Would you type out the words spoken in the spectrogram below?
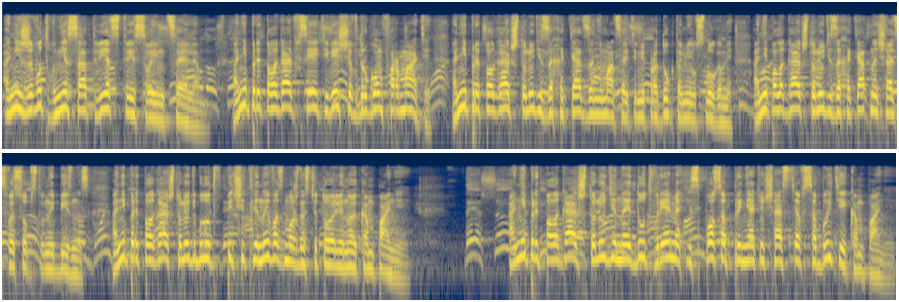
Они живут в несоответствии своим целям. Они предполагают все эти вещи в другом формате. Они предполагают, что люди захотят заниматься этими продуктами и услугами. Они полагают, что люди захотят начать свой собственный бизнес. Они предполагают, что люди будут впечатлены возможностью той или иной компании. Они предполагают, что люди найдут время и способ принять участие в событии компании.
